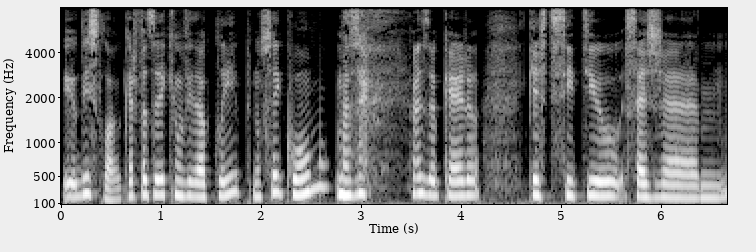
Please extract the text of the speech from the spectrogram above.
eu disse logo, quero fazer aqui um videoclipe, não sei como, mas mas eu quero que este sítio seja hum,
